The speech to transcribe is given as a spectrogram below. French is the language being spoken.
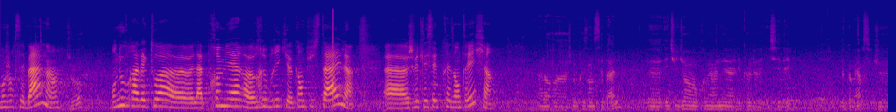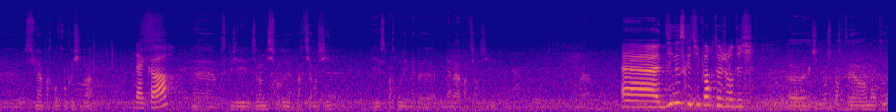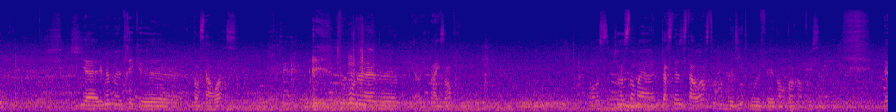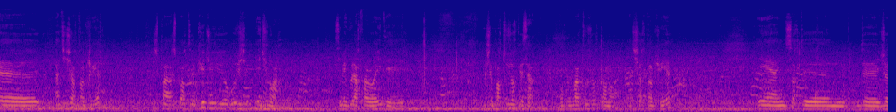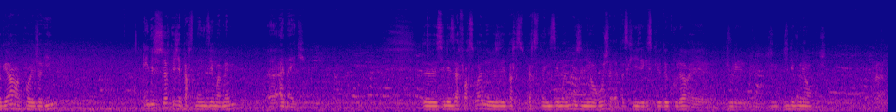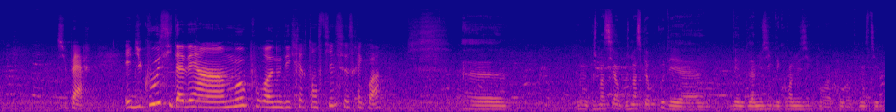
Bonjour Séban. Bonjour. On ouvre avec toi euh, la première euh, rubrique Campus Style. Euh, je vais te laisser te présenter. Alors, euh, je me présente Sébal, euh, étudiant en première année à l'école ICD de commerce. Je suis un parcours franco-chinois D'accord. parce que j'ai l'ambition de partir en Chine et ce parcours m'aidera à partir en Chine. Voilà. Dis-nous ce que tu portes aujourd'hui. Actuellement, je porte un manteau qui a les mêmes traits que dans Star Wars. Tout le monde euh, me- par exemple. Je ressemble à un personnage de Star Wars, tout le monde me le dit, tout le monde le fait dans, dans le campus. Euh, un t-shirt en cuir. Je, porte que du rouge et du noir. C'est mes couleurs favorites et je porte toujours que ça. On peut voir toujours qu'en noir. Un t-shirt en cuir et euh, une sorte de, de jogger hein, pour les jogging et des chaussures que j'ai personnalisées moi-même euh, à Nike. Euh, c'est les Air Force One, je les ai pers- personnalisés moi-même, j'ai mis en rouge euh, parce qu'ils n'existent que deux couleurs et euh, je, voulais, je, je les voulais en rouge. Voilà. Super. Et du coup, si tu avais un mot pour euh, nous décrire ton style, ce serait quoi? Euh, je m'inspire beaucoup des, euh, des- de la musique, des courants de musique pour, pour, pour mon style.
